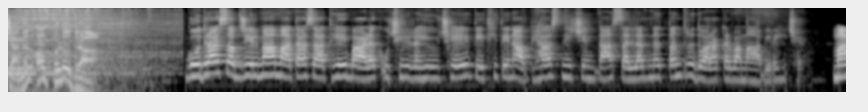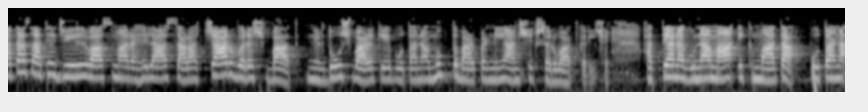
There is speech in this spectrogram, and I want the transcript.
Channel of Vadodara Godhra sub જેલમાં માતા સાથે બાળક ઉછરી રહ્યું છે. તેથી તેના અભ્યાસની ચિંતા સંલગ્ન તંત્ર દ્વારા કરવામાં આવી રહી છે. માતા સાથે જેલવાસમાં રહેલા સાડા ચાર વર્ષ બાદ નિર્દોષ બાળકે પોતાના મુક્ત બાળપણની આંશિક શરૂઆત કરી છે. હત્યાના ગુનામાં એક માતા પોતાના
